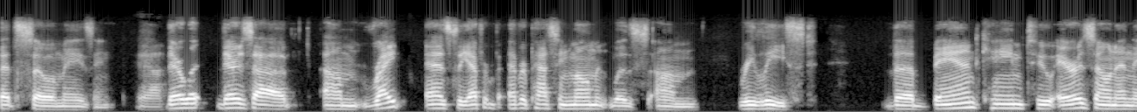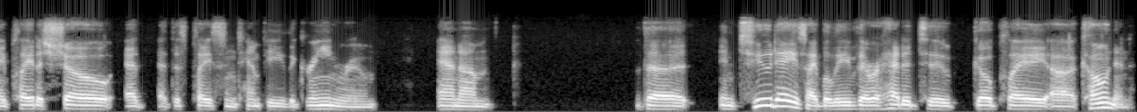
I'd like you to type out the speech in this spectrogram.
That's so amazing. Yeah. There was there's a um, right as the ever ever passing moment was um, released. The band came to Arizona and they played a show at, at this place in Tempe, the Green Room, and um, the in two days, I believe, they were headed to go play uh, Conan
